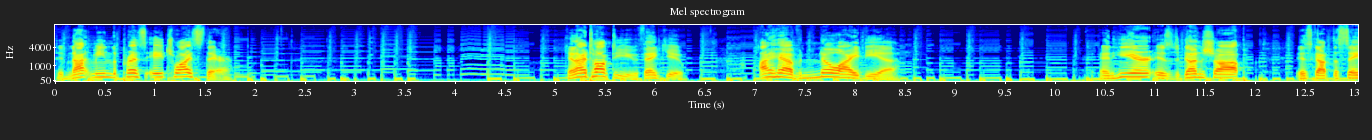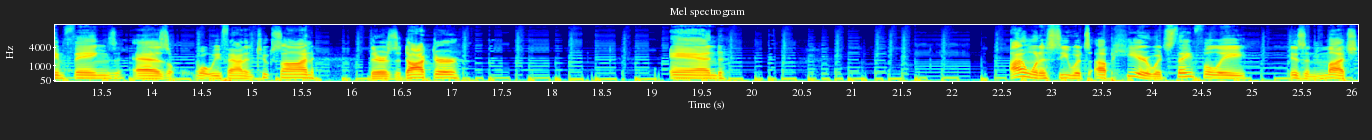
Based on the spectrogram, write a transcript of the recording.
did not mean to press A twice there. Can I talk to you? Thank you. I have no idea. And here is the gun shop. It's got the same things as what we found in Tucson. There's the doctor. And I want to see what's up here, which thankfully isn't much.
